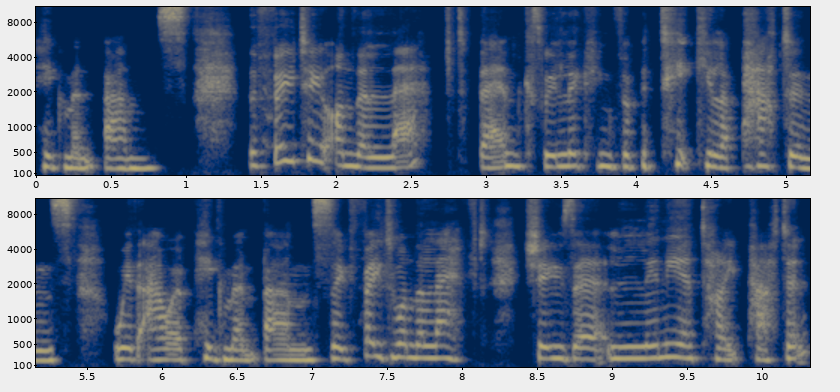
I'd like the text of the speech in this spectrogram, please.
pigment bands. The photo on the left, then, because we're looking for particular patterns with our pigment bands. So, photo on the left shows a linear type pattern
